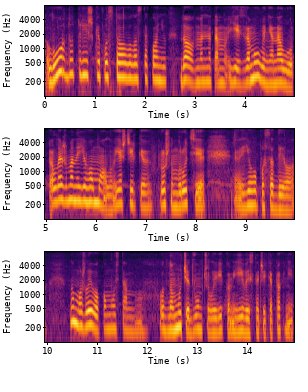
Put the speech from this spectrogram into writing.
лорду трішки поставила стаканів. Да, в мене там є замовлення на лорд, але ж в мене його мало. Я ж тільки в прошлому році е, його посадила. Ну, можливо, комусь там одному чи двом чоловікам її вистачить, а так ні.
